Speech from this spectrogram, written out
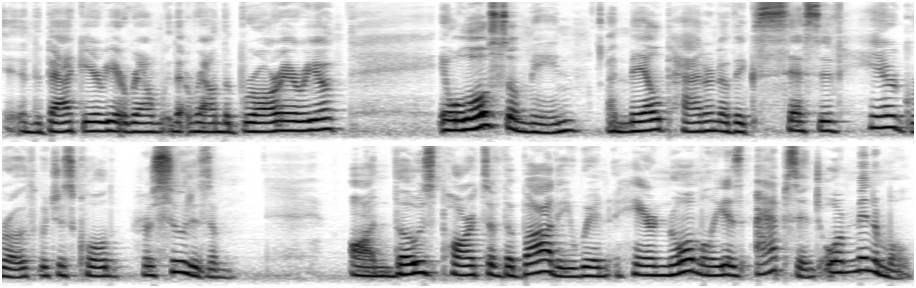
in the back area around, around the bra area. It will also mean a male pattern of excessive hair growth, which is called hirsutism, on those parts of the body where hair normally is absent or minimal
